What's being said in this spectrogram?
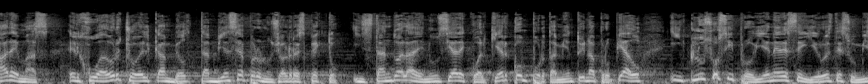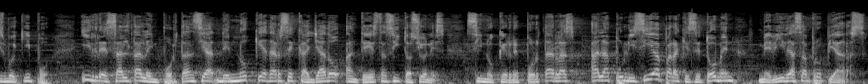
Además, el jugador Joel Campbell también se pronunció al respecto, instando a la denuncia de cualquier comportamiento inapropiado, incluso si proviene de seguidores de su mismo equipo, y resalta la importancia de no quedarse callado ante estas situaciones, sino que reportarlas a la policía para que se tomen medidas apropiadas.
